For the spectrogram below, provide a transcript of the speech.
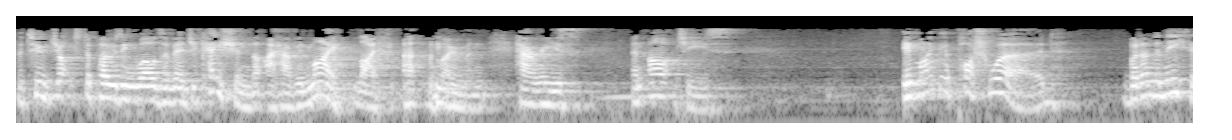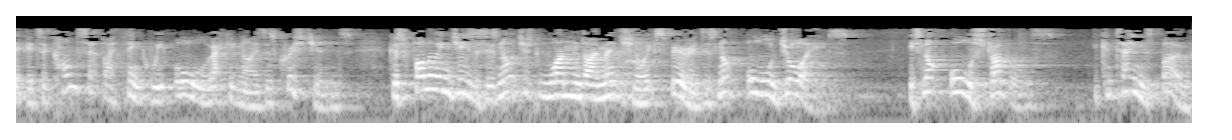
The two juxtaposing worlds of education that I have in my life at the moment, Harry's and Archie's. It might be a posh word, but underneath it, it's a concept I think we all recognize as Christians. Because following Jesus is not just one dimensional experience, it's not all joys. It's not all struggles, it contains both.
